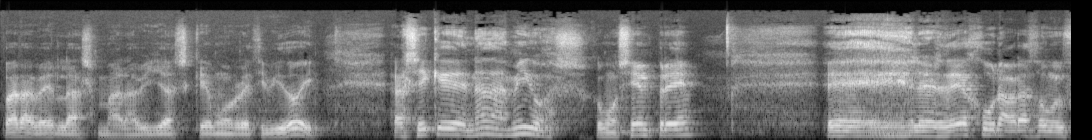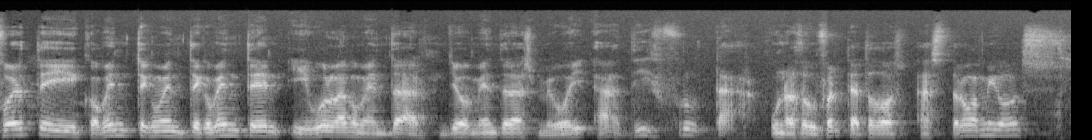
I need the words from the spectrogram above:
para ver las maravillas que hemos recibido hoy. Así que nada amigos, como siempre, eh, les dejo un abrazo muy fuerte y comenten, comenten, comenten y vuelvan a comentar. Yo mientras me voy a disfrutar. Un abrazo muy fuerte a todos. Hasta luego amigos.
